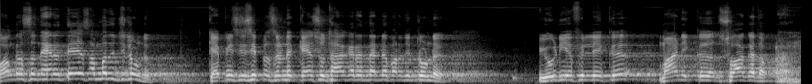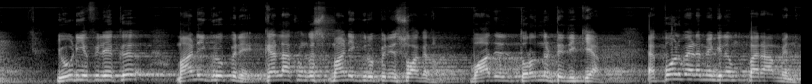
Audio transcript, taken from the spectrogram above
കോൺഗ്രസ് നേരത്തെ സമ്മതിച്ചിട്ടുണ്ട്. K P C C president K Sudhakaran തന്നെ പറഞ്ഞിട്ടുണ്ട് യു ഡി എഫിലേക്ക് മാണിക്ക് സ്വാഗതം. യു ഡി എഫിലേക്ക് മാണി ഗ്രൂപ്പിന് കേരള കോൺഗ്രസ് മാണി ഗ്രൂപ്പിന് സ്വാഗതം. വാതിൽ തുറന്നിട്ടിരിക്കുകയാണ്. എപ്പോൾ വേണമെങ്കിലും വരാമെന്ന്.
